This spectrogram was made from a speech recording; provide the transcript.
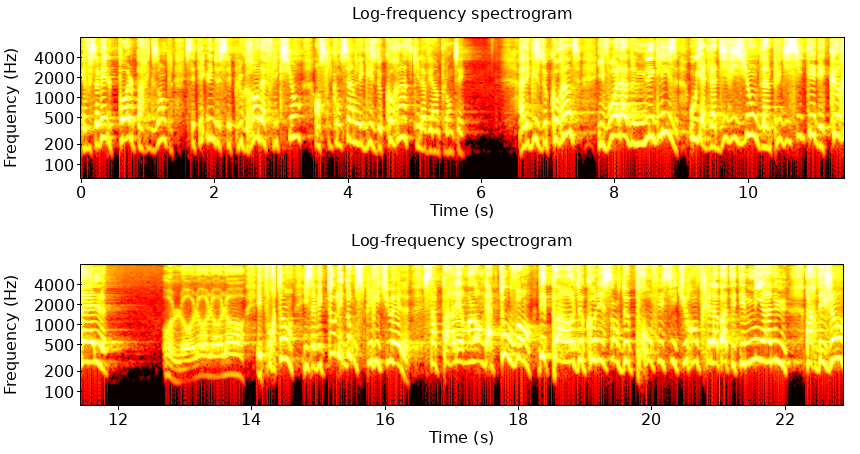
Et vous savez, Paul, par exemple, c'était une de ses plus grandes afflictions en ce qui concerne l'église de Corinthe qu'il avait implantée. À l'église de Corinthe, il voit là une église où il y a de la division, de l'impudicité, des querelles, Oh là là là là Et pourtant, ils avaient tous les dons spirituels. Ça parlait en langue à tout vent, des paroles de connaissance, de prophétie. Tu rentrais là-bas, tu étais mis à nu par des gens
